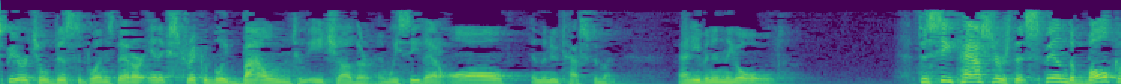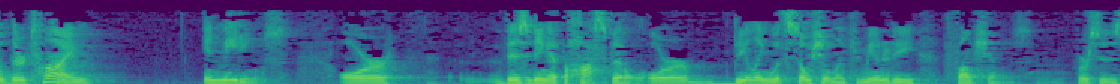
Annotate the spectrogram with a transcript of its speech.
spiritual disciplines that are inextricably bound to each other. And we see that all in the New Testament and even in the Old. To see pastors that spend the bulk of their time in meetings or visiting at the hospital or dealing with social and community functions versus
